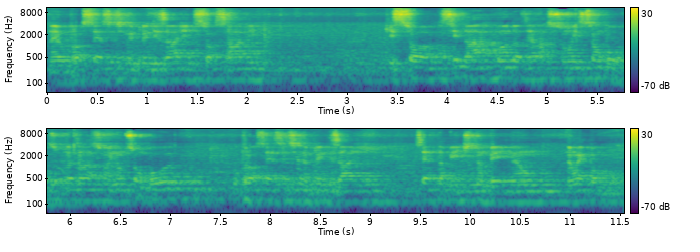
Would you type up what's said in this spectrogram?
Né? O processo de aprendizagem a gente só sabe que só se dá quando as relações são boas. Quando as relações não são boas, o processo de ensino-aprendizagem certamente também não, não é bom.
